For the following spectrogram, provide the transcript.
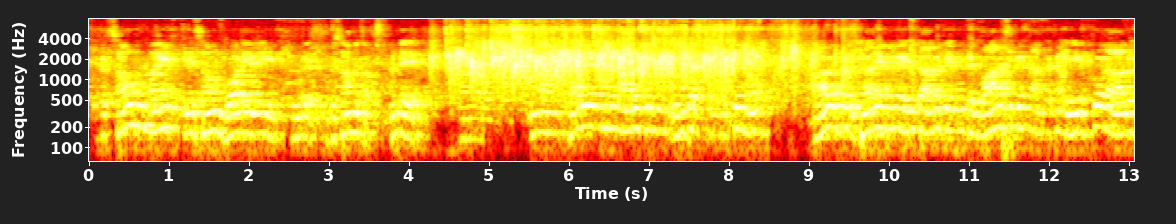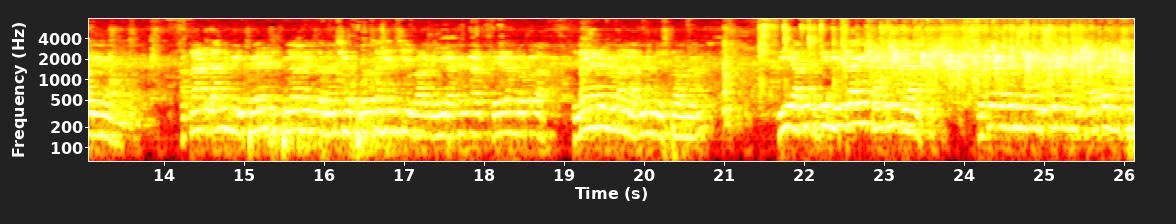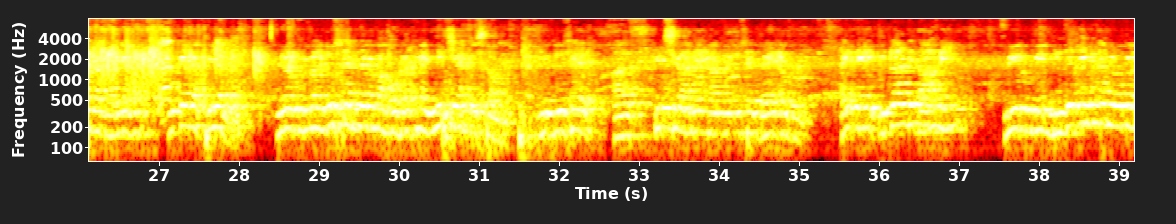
ఒక సౌండ్ మైండ్ ఇది సౌండ్ బాడీ అని ఉంటుంది ఒక సామెత అంటే మన శారీరకంగా ఆరోగ్యం ఎంత ముఖ్యమో ఆరోగ్యం శారీరకంగా ఎంత ఆరోగ్యం ఉంటే మానసికంగా అంతకన్నా ఎక్కువగా ఆరోగ్యంగా ఉంటుంది. అట్లాంటి దాన్ని మీ పేరెంట్స్ పిల్లలు ఇంత మంచిగా ప్రోత్సహించి వాళ్ళని ఈ రకంగా చేయడం లోపల నిజంగానే మిమ్మల్ని అభినందిస్తా ఉన్నాను. ఈ అభివృద్ధిని ఇట్లాగే కంటిన్యూ చేయాలి. ఎక్కడ కంటిన్యూ చేయాలి ఇప్పుడే మీ మాస్టర్ గారిని అడిగాను. ముఖ్యంగా పిల్లలు మీరు మిమ్మల్ని చూసే విధంగా మాకు ఒక రకంగా ఈర్ష్య అనిపిస్తూ ఉంది. మీరు చూసే ఆ స్కిట్స్ కానీ మనం చూసే ధైర్యం అయితే ఇలాంటి దాన్ని మీరు మీ నిజ జీవితం లోపల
